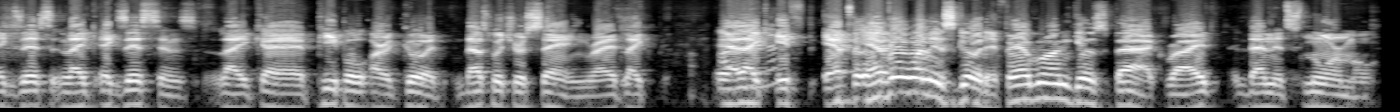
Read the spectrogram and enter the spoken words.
exist like existence. Like uh, people are good. That's what you're saying, right? Like. Yeah, like if if everyone is good, if everyone gives back, right, then it's normal.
